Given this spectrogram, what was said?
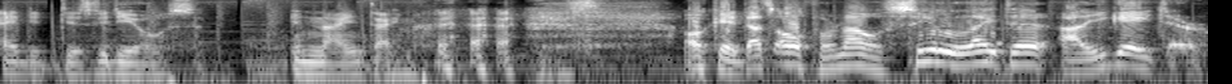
edit these videos in nine time. Okay that's all for now. See you later alligator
